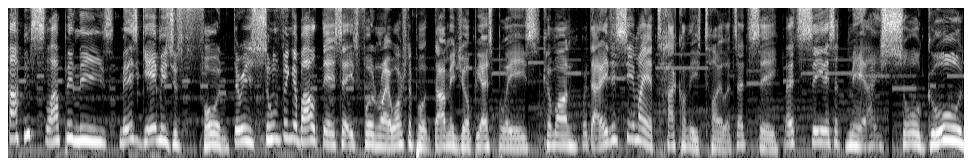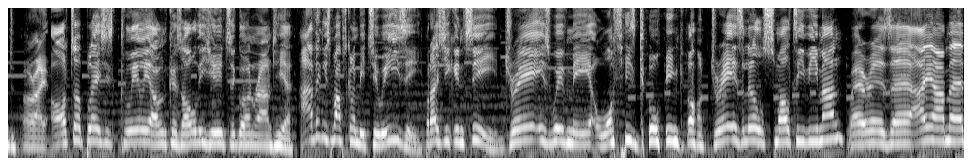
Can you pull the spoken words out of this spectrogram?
I'm slapping these. Man, this game is just fun. There is something about this that is fun. Right, watch the put damage up. Yes, please. Come on. Wait, I need to see my attack on these toilets. Let's see. Let's see this. Man, that is so good. All right, auto place is clearly on because all these units are going around here. I think this map's going to be too easy. But as you can see, Dre is with me. What is going on? Dre is a little small TV man, whereas uh, I am uh,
